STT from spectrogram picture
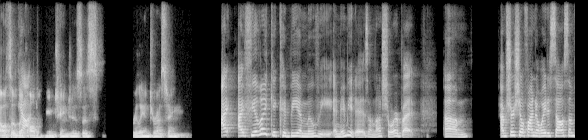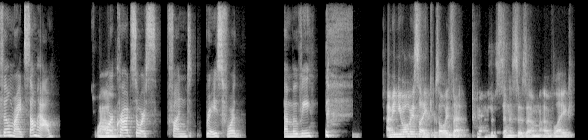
also like Yeah. all the name changes is really interesting I I feel like it could be a movie and maybe it is, I'm not sure, but um I'm sure she'll find a way to sell some film rights somehow wow or crowdsource fund raise for a movie. I mean, you always like, there's always that twinge of cynicism of like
